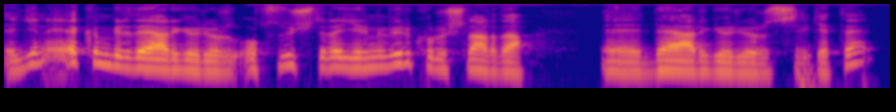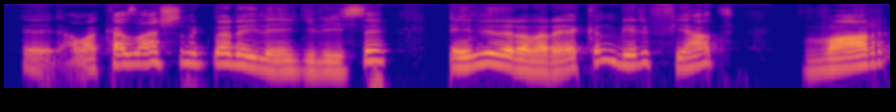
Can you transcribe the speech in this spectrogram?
e, yine yakın bir değer görüyoruz. 33 lira 21 kuruşlarda e, değer görüyoruz şirkete. E, ama kazançlılıkları ile ilgili ise 50 liralara yakın bir fiyat var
